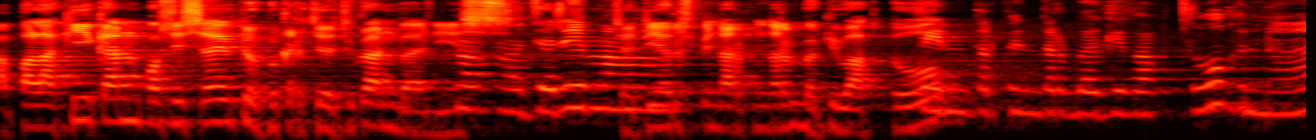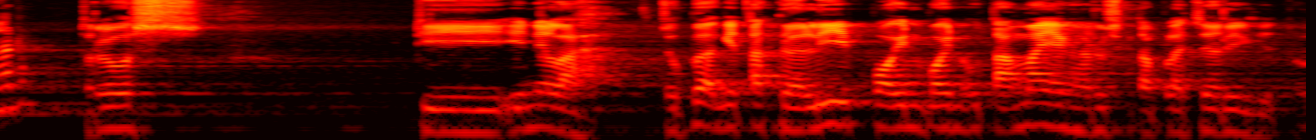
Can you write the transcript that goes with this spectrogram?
apalagi kan posisi saya udah bekerja juga kan Mbak Anis. Oh, jadi emang Jadi harus pintar-pintar bagi waktu. pinter-pinter bagi waktu, benar. Terus di inilah coba kita gali poin-poin utama yang harus kita pelajari gitu.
